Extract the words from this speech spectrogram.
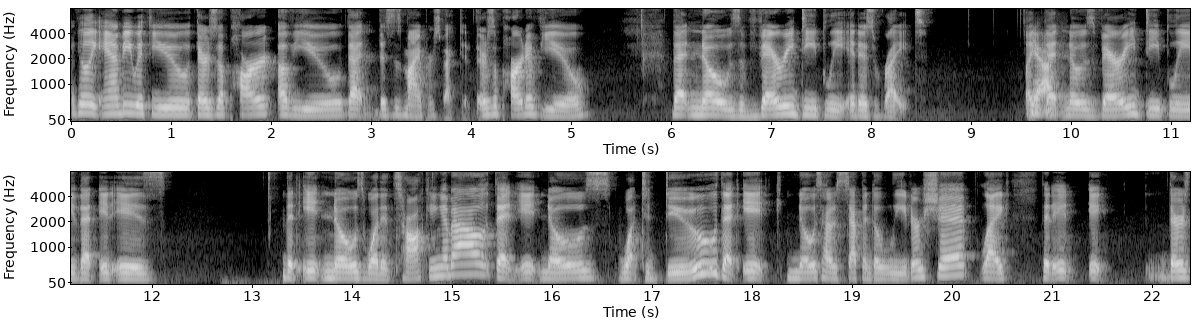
I feel like Ambi with you, there's a part of you that this is my perspective. There's a part of you that knows very deeply it is right. Like yeah. that knows very deeply that it is that it knows what it's talking about, that it knows what to do, that it knows how to step into leadership, like that it it there's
